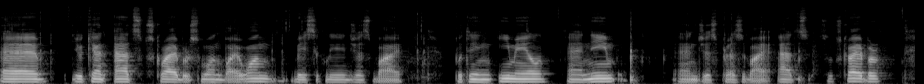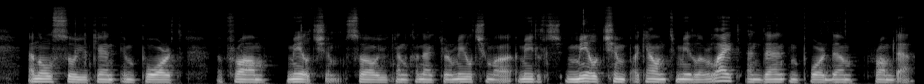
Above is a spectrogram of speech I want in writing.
Uh, you can add subscribers one by one basically just by putting email and name and just press by add subscriber. And also you can import from MailChimp. So you can connect your MailChimp, uh, MailChimp account to MailerLite and then import them from that,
